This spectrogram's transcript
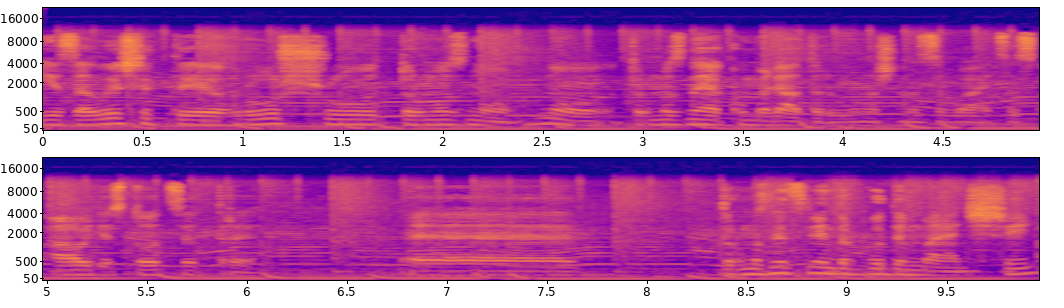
і залишити грушу тормозну. Ну, тормозний акумулятор, воно ще називається, з Audi 100 C3. Е, тормозний циліндр буде менший,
